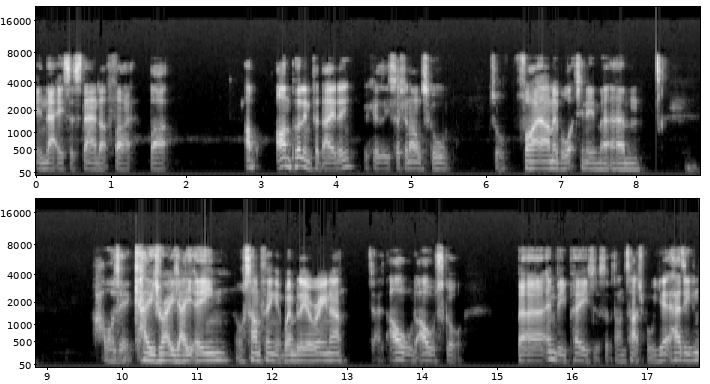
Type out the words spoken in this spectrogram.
in that it's a stand-up fight. But I'm I'm pulling for Daly because he's such an old school sort of fighter. I remember watching him at um, what was it Cage Rage 18 or something at Wembley Arena. Old old school. But uh, MVP is sort of untouchable. Yet has he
